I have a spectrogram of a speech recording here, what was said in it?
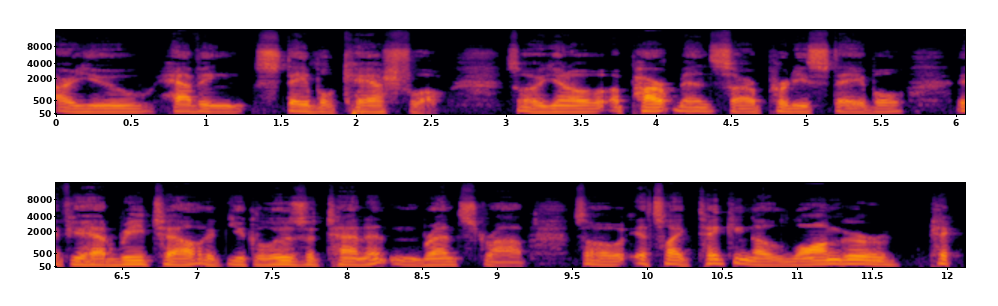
are you having stable cash flow so you know apartments are pretty stable. If you had retail you could lose a tenant and rents drop. So it's like taking a longer pick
